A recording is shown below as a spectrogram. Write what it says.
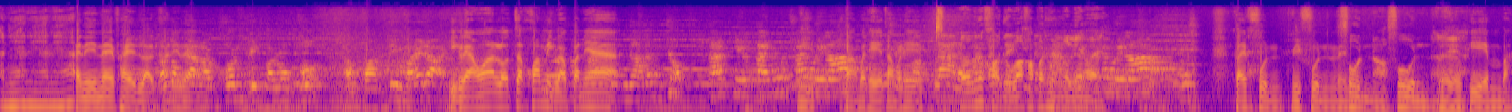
อันเนี้ยอันเนี้ย อันเนี้ยอันนี้ในไพลอตคเรารั้งต้อนี้งแล้กาวรเอาคนผิดมาลงโทษทำความจริงมาให้ได้อีกแล้วว่ารถจะคว่ำอีกแล้วปะเนี่ยงานนั้นจบการเกมการมันใช้นี่เวลาต่างประเทศต่างประเทศ เออไม่ต้องขอดูว่าเขาประทุมกันเรื่องอะไร ใช้เวลาใต้ฝุ่น มีฝุ่นเลยฝุ่นเนาะฝุ่นอะเอไรออะพีเอ็มปะ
